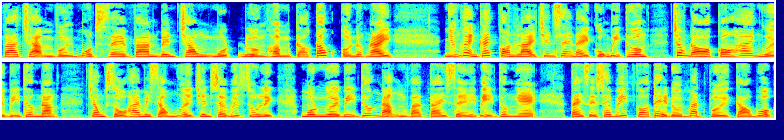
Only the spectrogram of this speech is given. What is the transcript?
va chạm với một xe van bên trong một đường hầm cao tốc ở nước này. Những hành khách còn lại trên xe này cũng bị thương, trong đó có hai người bị thương nặng. Trong số 26 người trên xe buýt du lịch, một người bị thương nặng và tài xế bị thương nhẹ. Tài xế xe buýt có thể đối mặt với cáo buộc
